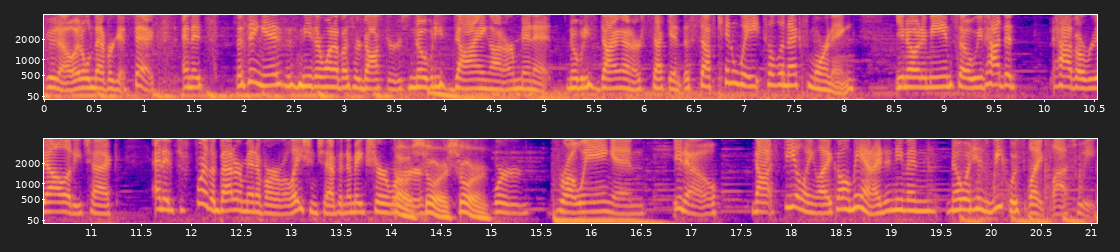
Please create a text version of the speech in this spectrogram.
you know it'll never get fixed and it's the thing is is neither one of us are doctors nobody's dying on our minute nobody's dying on our second the stuff can wait till the next morning you know what i mean so we've had to have a reality check and it's for the betterment of our relationship and to make sure oh, we're Oh, sure, sure. we're growing and you know not feeling like oh man i didn't even know what his week was like last week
